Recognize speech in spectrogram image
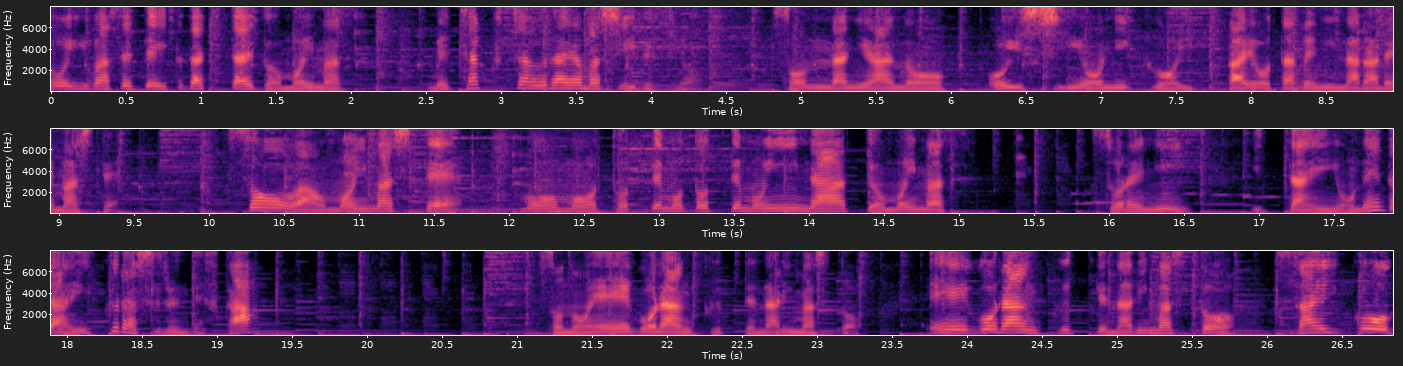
と言わせていただきたいと思います。めちゃくちゃ羨ましいですよ。そんなにあの美味しいお肉をいっぱいお食べになられまして。そうは思いましてもうもうとってもとってもいいなって思います。それに一体お値段いくらするんですか？その A5 ランクってなりますと。A5 ランクってなりますと最高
